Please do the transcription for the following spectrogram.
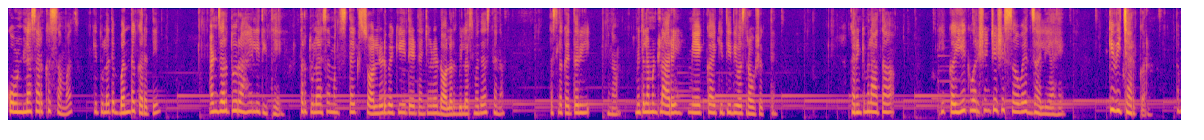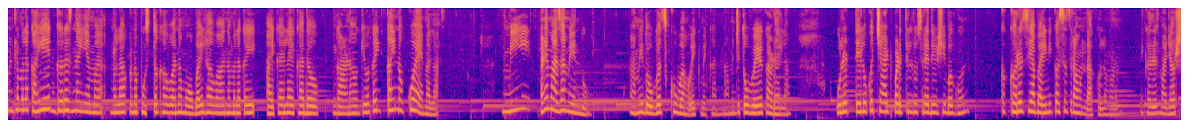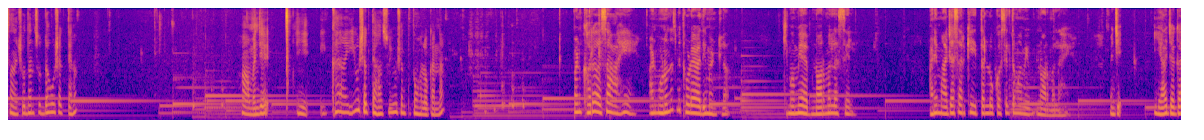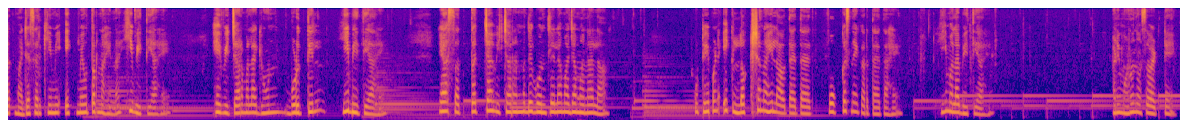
कोंडल्यासारखं समज की तुला ते बंद करतील. आणि जर तू राहिली तिथे तर तुला असं मस्त एक सॉलिडपैकी ते त्यांच्याकडे डॉलर्स बिलर्समध्ये असते ना तसलं काहीतरी ना मी त्याला म्हटलं अरे मी एक काय किती दिवस राहू शकते? कारण की मला आता ही काही एक वर्षांची अशी सवयच झाली आहे की विचार कर. तर म्हटलं मला काही एक गरज नाही आहे म मला ना पुस्तक हवं ना मोबाईल हवा ना मला काही ऐकायला एखादं गाणं किंवा काही काही नको आहे मला. मी आणि माझा मेंदू आम्ही दोघंच खूप आहो एकमेकांना. म्हणजे तो वेळ काढायला. उलट ते लोक चॅट पडतील दुसऱ्या दिवशी बघून. क खरंच या बाईनी कसंच राहून दाखवलं म्हणून. एखाद्याच माझ्यावर संशोधन सुद्धा होऊ शकते हां? हां म्हणजे येऊ शकते हसू येऊ शकते तुम्हा लोकांना. पण खरं असं आहे आणि म्हणूनच मी थोड्या आधी म्हटलं की मग मी ॲबनॉर्मल असेल आणि माझ्यासारखे इतर लोक असेल तर मग मी नॉर्मल आहे. म्हणजे या जगात माझ्यासारखी मी एकमेव तर नाही ना ही भीती आहे. हे विचार मला घेऊन बुडतील ही भीती आहे. या सततच्या विचारांमध्ये गुंतलेल्या माझ्या मनाला कुठे पण एक लक्ष नाही लावता येत आहेत फोकस नाही करता येत आहे. ही मला भीती आहे. आणि म्हणून असं वाटते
